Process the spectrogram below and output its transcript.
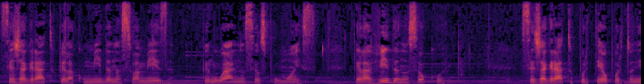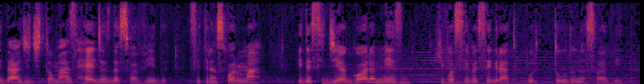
Seja grato pela comida na sua mesa, pelo ar nos seus pulmões, pela vida no seu corpo. Seja grato por ter a oportunidade de tomar as rédeas da sua vida, se transformar e decidir agora mesmo que você vai ser grato por tudo na sua vida.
